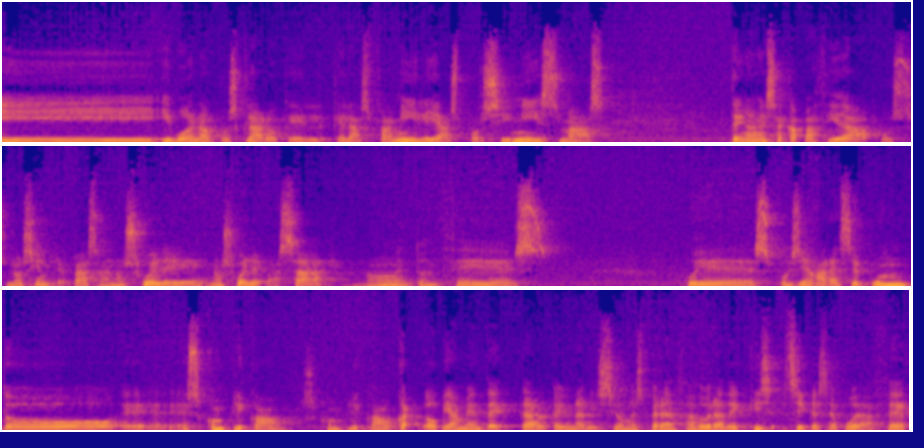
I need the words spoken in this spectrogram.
Y, bueno, pues claro, que, las familias por sí mismas tengan esa capacidad, pues no siempre pasa, no suele, no suele pasar, ¿no? Entonces, pues, pues llegar a ese punto eh, es complicado, es complicado. Obviamente, claro que hay una visión esperanzadora de que sí que se puede hacer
